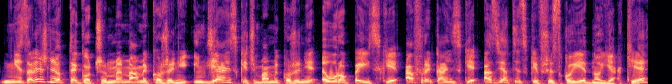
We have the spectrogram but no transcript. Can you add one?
Niezależnie od tego, czy my mamy korzenie indyjskie, czy mamy korzenie europejskie, afrykańskie, azjatyckie, wszystko jedno jakie,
